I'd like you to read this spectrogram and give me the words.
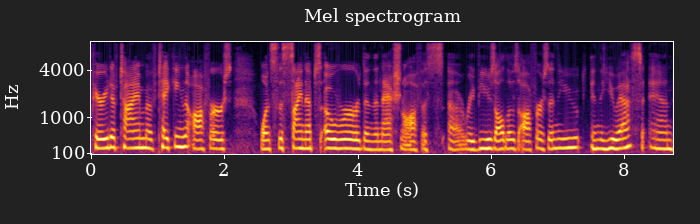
period of time of taking the offers once the sign-up's over, then the national office uh, reviews all those offers in the U- in the U.S. and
